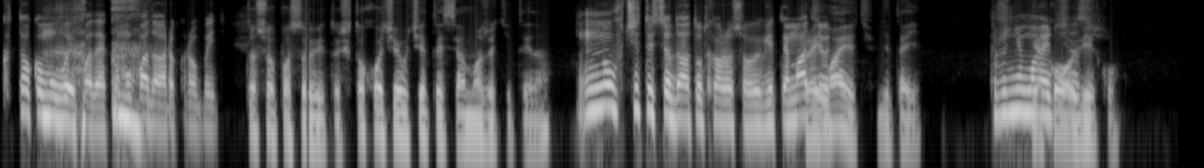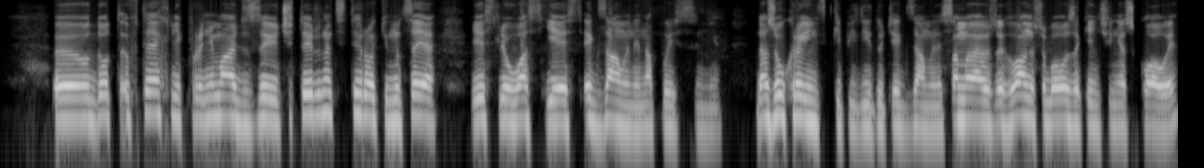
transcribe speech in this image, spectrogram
хто кому випаде, кому подарок робить. То що посовітуєш? Хто хоче вчитися, може йти, да? Ну, вчитися, да, тут хорошо. Легітимацію Приймають дітей? приймають Якого віку? Е, до, в технік приймають з 14 років. Ну, це якщо у вас є екзамени написані. Навіть українські підійдуть екзамени. Саме головне, щоб було закінчення школи.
